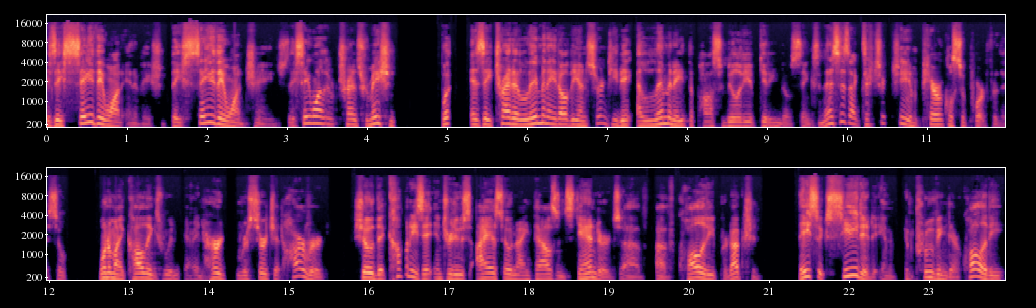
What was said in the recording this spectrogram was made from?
is they say they want innovation, they say they want change, they say they want transformation, as they try to eliminate all the uncertainty, they eliminate the possibility of getting those things. And this is actually empirical support for this. So one of my colleagues in her research at Harvard showed that companies that introduce ISO 9000 standards of, of quality production, they succeeded in improving their quality,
